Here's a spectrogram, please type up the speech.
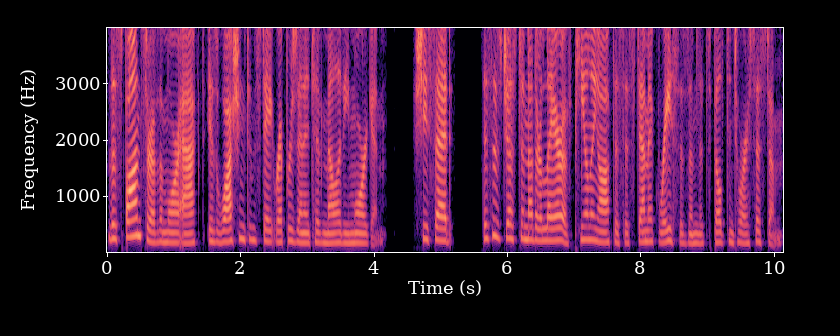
The sponsor of the MORE Act is Washington State Representative Melanie Morgan. She said, This is just another layer of peeling off the systemic racism that's built into our system,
